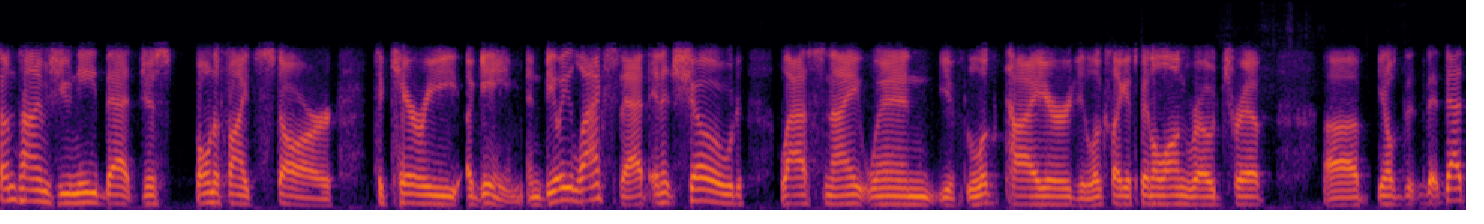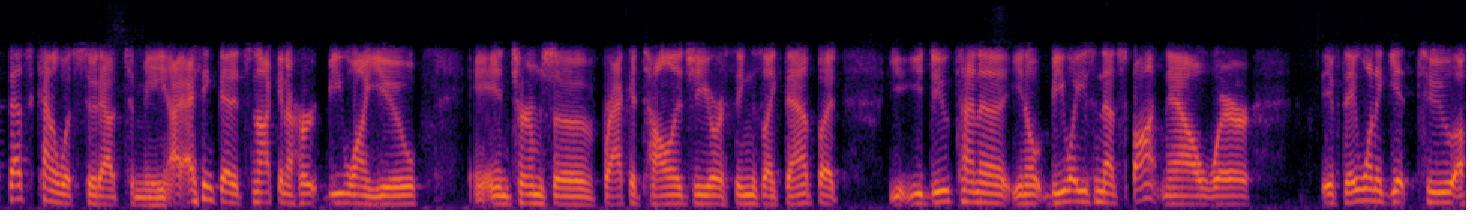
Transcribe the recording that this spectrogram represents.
sometimes you need that just bona fide star to carry a game. And BYU lacks that, and it showed last night when you look tired. It looks like it's been a long road trip. Uh, you know th- that that's kind of what stood out to me. I, I think that it's not going to hurt BYU in terms of bracketology or things like that, but you, you do kind of you know BYU's in that spot now where if they want to get to a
